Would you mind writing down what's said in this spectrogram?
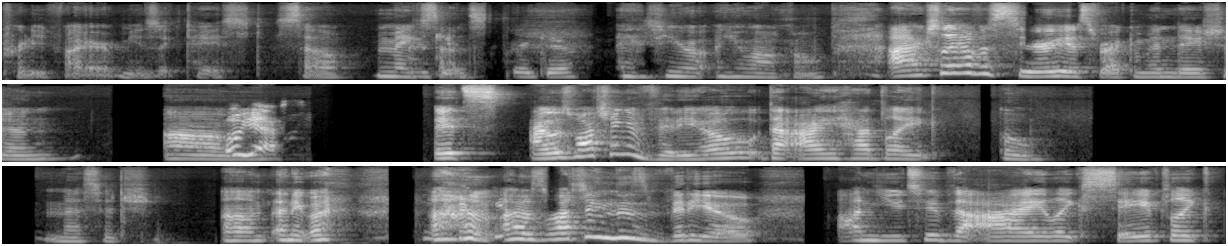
pretty fire music taste, so it makes Thank sense. you. Thank you. You're you're welcome. I actually have a serious recommendation. Um, oh yes. It's I was watching a video that I had like oh message. Um anyway, um, I was watching this video on YouTube that I like saved like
